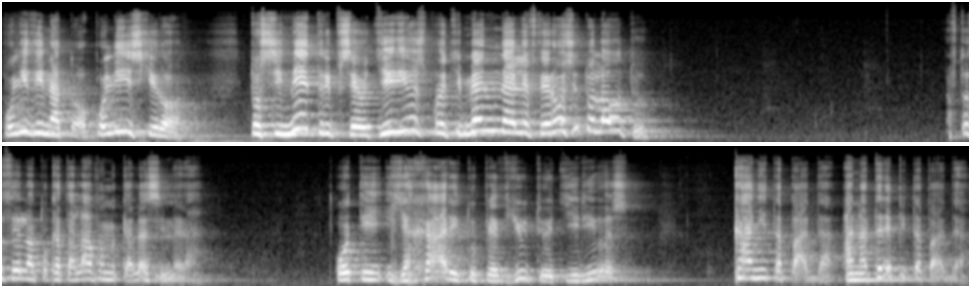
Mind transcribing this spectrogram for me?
Πολύ δυνατό, πολύ ισχυρό. Το συνέτριψε ο Κύριος προκειμένου να ελευθερώσει το λαό του. Αυτό θέλω να το καταλάβουμε καλά σήμερα ότι για χάρη του παιδιού του ο Κύριος κάνει τα πάντα, ανατρέπει τα πάντα.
